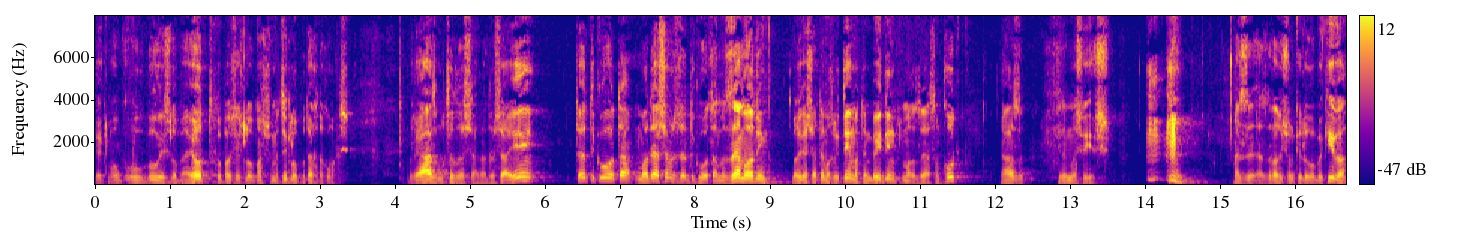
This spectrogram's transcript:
כן, כלומר, הוא, הוא יש לו בעיות, כל פעם שיש לו משהו שמציק לו, הוא פותח את החומש. ואז מוצא דרשה, והדרשה היא, אתם תקראו אותה, מועדי השם שאתם תקראו אותם. אז זה המועדים. ברגע שאתם מחליטים, אתם בית דין, כלומר זה הסמכות, אז זה מה שיש. אז, אז דבר ראשון, כאילו רבי עקיבא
